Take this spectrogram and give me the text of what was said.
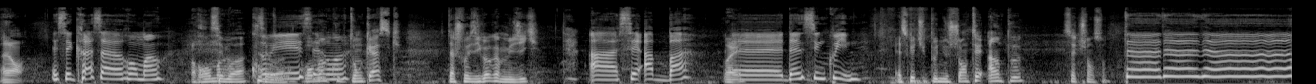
Alors, Et c'est grâce à Romain. Romain, C'est moi, coupe, Oui, Romain, Romain. coupe ton casque. T'as choisi quoi comme musique Ah, c'est Abba, Ouais. euh, Dancing Queen. Est-ce que tu peux nous chanter un peu cette chanson Ta da da,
